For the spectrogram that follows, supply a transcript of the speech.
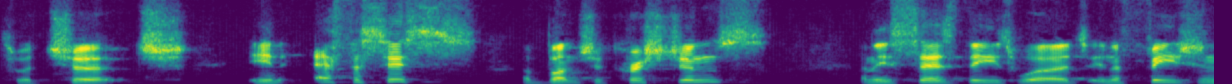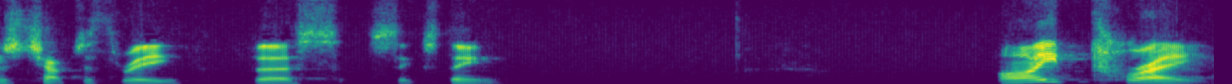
to a church in Ephesus, a bunch of Christians. And he says these words in Ephesians chapter 3, verse 16. I pray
